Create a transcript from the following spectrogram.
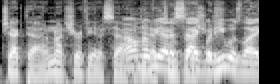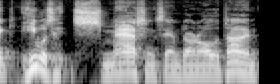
Check that. I'm not sure if he had a sack. I don't know if he had a 10 sack, but he was like he was smashing Sam Darnold all the time.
